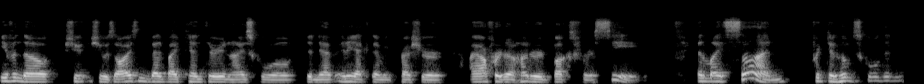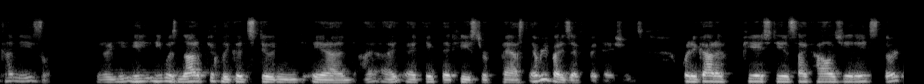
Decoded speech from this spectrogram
Even though she, she was always in bed by 10:30 in high school, didn't have any academic pressure, I offered hundred bucks for a C. And my son, for, to whom school didn't come easily, you know, he, he was not a particularly good student, and I, I think that he surpassed everybody's expectations when he got a PhD in psychology at age 30.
